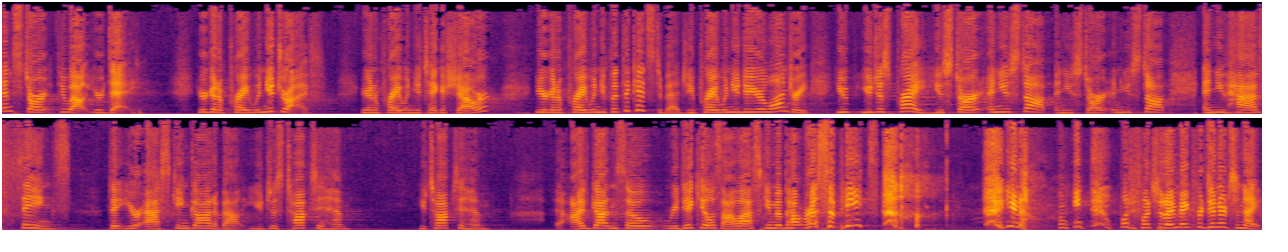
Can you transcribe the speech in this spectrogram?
and start throughout your day. You're going to pray when you drive. You're going to pray when you take a shower. You're going to pray when you put the kids to bed. You pray when you do your laundry. You, you just pray. You start and you stop and you start and you stop. And you have things that you're asking God about. You just talk to him. You talk to him. I've gotten so ridiculous, I'll ask him about recipes. you know, I mean, what, what should I make for dinner tonight?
